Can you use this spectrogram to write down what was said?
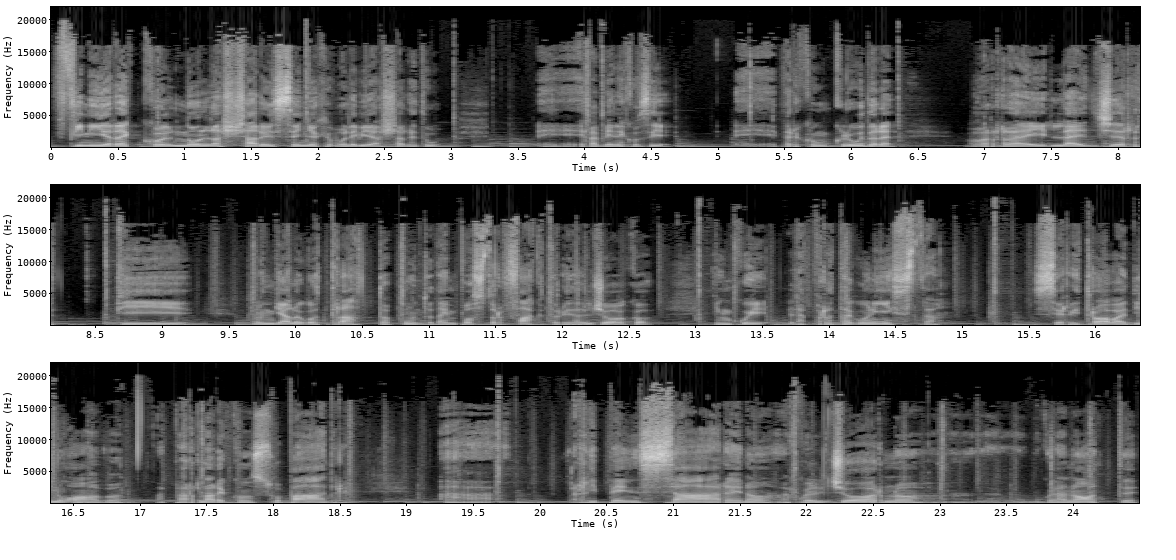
finire col non lasciare il segno che volevi lasciare tu. E, e va bene così. E per concludere, vorrei leggerti un dialogo tratto appunto da Impostor Factory dal gioco, in cui la protagonista si ritrova di nuovo a parlare con suo padre, a ripensare no? a quel giorno, a quella notte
